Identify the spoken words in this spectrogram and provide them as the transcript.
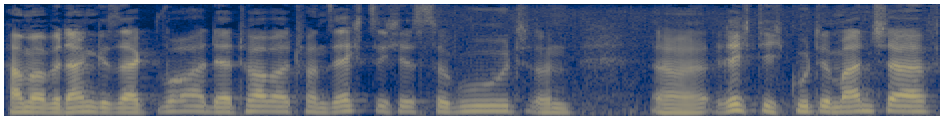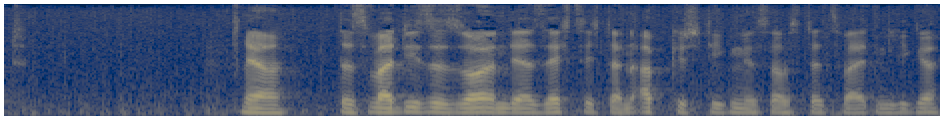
Haben aber dann gesagt, boah, der Torwart von 60 ist so gut und äh, richtig gute Mannschaft. Ja, das war die Saison, in der 60 dann abgestiegen ist aus der zweiten Liga.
